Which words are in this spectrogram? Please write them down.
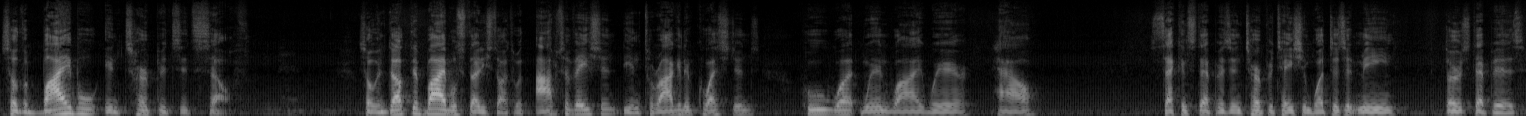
So the Bible interprets itself. So inductive Bible study starts with observation, the interrogative questions, who, what, when, why, where, how. Second step is interpretation, what does it mean? Third step is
